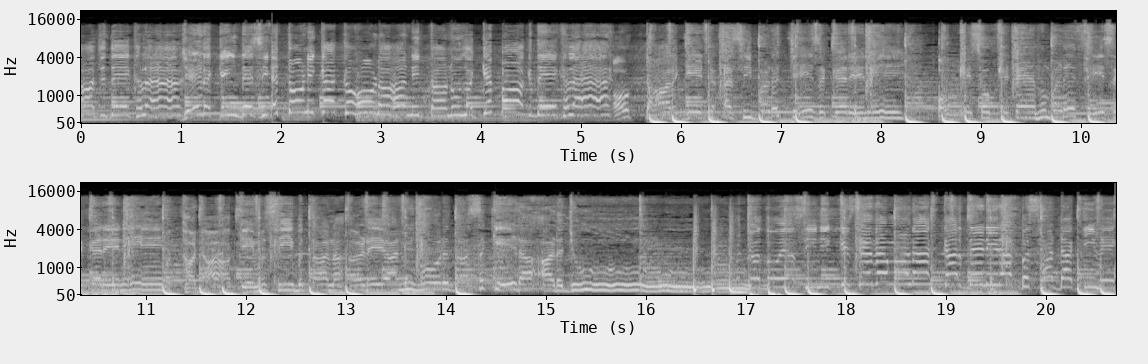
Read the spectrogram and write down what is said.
ਜਹਾਜ਼ ਦੇਖ ਲੈ। ਜਿਹੜੇ ਕਹਿੰਦੇ ਸੀ ਇਤੋਂ ਨਹੀਂ ਕੱਖ ਹੋਣਾ, ਨੀਤਾਂ ਨੂੰ ਲੱਗੇ ਭਾਗ ਦੇਖ ਲੈ। ਉਹ ਟਾਰਗੇਟ ਅਸੀਂ ਬੜੇ ਚੇਜ਼ ਕਰੇ ਨੇ। ਔਖੇ ਸੌਖੇ ਟਾਈਮ ਬੜੇ ਫੇਸ ਕਰੇ ਨੇ। ਮੱਥਾ ਢਾ ਕੇ ਮੁਸੀਬਤਾਂ ਨਾ ਅੜਿਆ ਨਹੀਂ ਹੋਰ ਦੱਸ ਕਿਹੜਾ ਅੜਜੂ? ਜਦੋਂ ਅਸੀਂ ਨਹੀਂ ਕਿਸੇ ਦਾ ਮਾੜਾ ਕਰਦੇ ਨਹੀਂ ਰੱਬ ਸਾਡਾ ਕਿਵੇਂ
